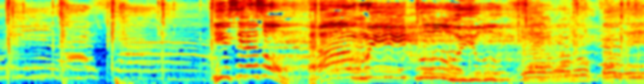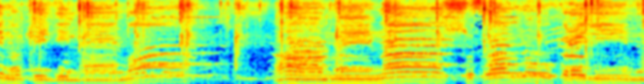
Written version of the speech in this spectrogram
зажурилася. І всі разом. А ми тую. Червону калину підіймемо, а ми нашу славну Україну.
